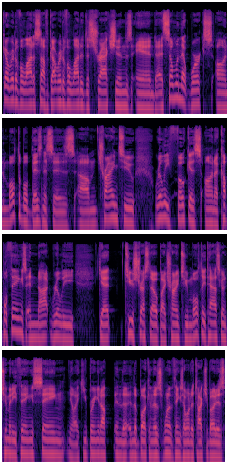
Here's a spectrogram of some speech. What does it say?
got rid of a lot of stuff, got rid of a lot of distractions. And as someone that works on multiple businesses, um, trying to really focus on a couple things and not really get too stressed out by trying to multitask on too many things saying you know like you bring it up in the in the book and this is one of the things i want to talk to you about is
